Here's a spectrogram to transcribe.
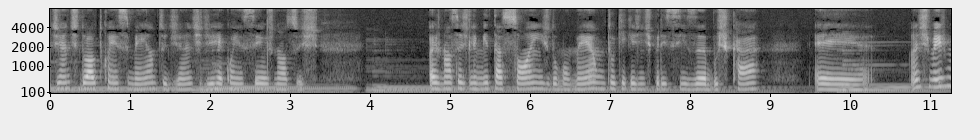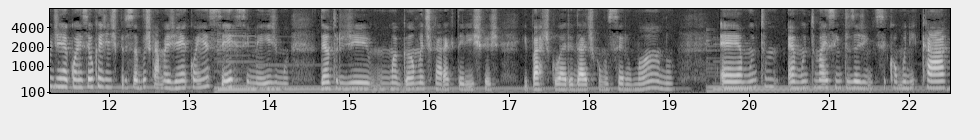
diante do autoconhecimento, diante de reconhecer os nossos as nossas limitações do momento, o que, que a gente precisa buscar. É, antes mesmo de reconhecer o que a gente precisa buscar, mas de reconhecer si mesmo dentro de uma gama de características e particularidades como ser humano, é muito, é muito mais simples a gente se comunicar,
